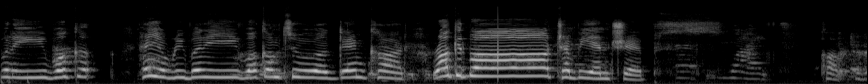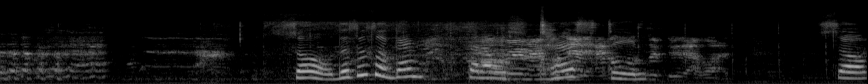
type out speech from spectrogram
everybody, welcome. Hey everybody, welcome to a game called Rocket Ball Championships Cup. So this is a game that I was testing. So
